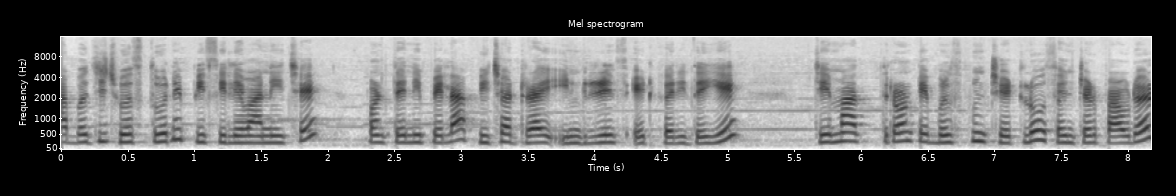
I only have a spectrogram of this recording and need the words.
આ બધી જ વસ્તુઓને પીસી લેવાની છે, પણ તેની પહેલાં બીજા ડ્રાય ઇન્ગ્રીડિયન્ટ્સ એડ કરી દઈએ, જેમાં ત્રણ ટેબલસ્પૂન જેટલો સંચળ પાવડર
